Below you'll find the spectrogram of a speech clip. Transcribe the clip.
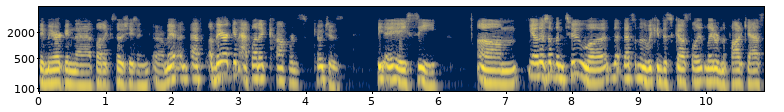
the American Athletic Association, or Amer- American Athletic Conference coaches, the AAC. Um, yeah, there's something too. Uh, that, that's something that we can discuss later in the podcast.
